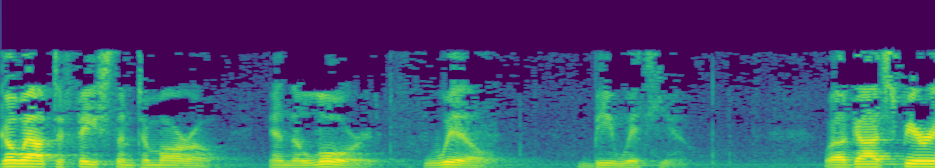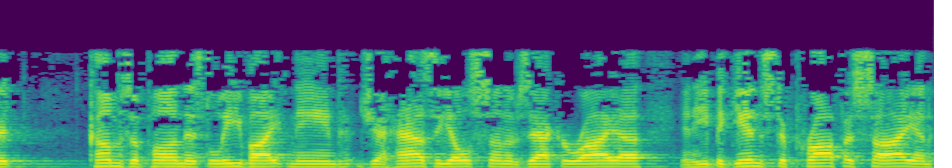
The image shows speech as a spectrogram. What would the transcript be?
Go out to face them tomorrow, and the Lord will be with you. Well, God's Spirit comes upon this Levite named Jahaziel, son of Zechariah, and he begins to prophesy, and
